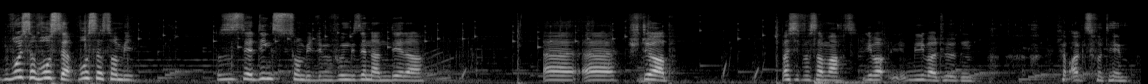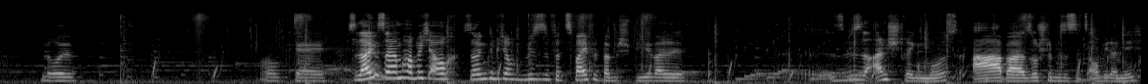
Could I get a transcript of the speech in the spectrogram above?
Wo ist der? Wo ist der? Wo ist der Zombie? Das ist der Dings-Zombie, den wir vorhin gesehen haben. Der da. Äh, äh, stirb. Ich weiß nicht, was er macht. Lieber, lieber töten. Ich habe Angst vor dem. Lol. Okay. So langsam habe ich auch, so langsam bin ich auch ein bisschen verzweifelt beim Spiel, weil es ein bisschen anstrengen muss. Aber so schlimm ist es jetzt auch wieder nicht.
